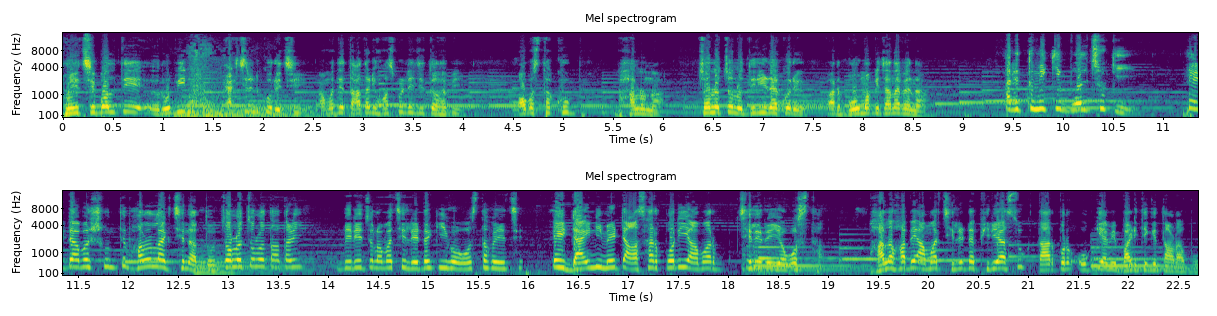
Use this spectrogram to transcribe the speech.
হয়েছে বলতে রবিন অ্যাক্সিডেন্ট করেছে। আমাদের তাড়াতাড়ি হসপিটালে যেতে হবে। অবস্থা খুব ভালো না। চলো চলো দেরি না করে আর বৌমাকে জানাবে না। আরে তুমি কি বলছো কি? এটা আবার শুনতে ভালো লাগছে না তো। চলো চলো তাড়াতাড়ি বেরিয়ে চলো। আমার ছেলেটা কি অবস্থা হয়েছে? এই ডাইনি মেয়েটা আসার পরই আমার ছেলের এই অবস্থা। ভালো হবে আমার ছেলেটা ফিরে আসুক তারপর ওকে আমি বাড়ি থেকে তাড়াবো।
